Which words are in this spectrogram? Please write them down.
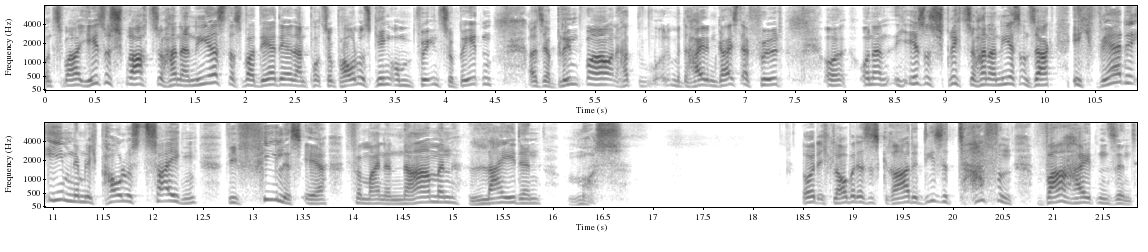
Und zwar, Jesus sprach zu Hananias, das war der, der dann zu Paulus ging, um für ihn zu beten, als er blind war und hat mit Heiligem Geist erfüllt. Und dann Jesus spricht zu Hananias und sagt, ich werde ihm, nämlich Paulus, zeigen, wie vieles er für meinen Namen leiden muss. Leute, ich glaube, dass es gerade diese taffen Wahrheiten sind,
